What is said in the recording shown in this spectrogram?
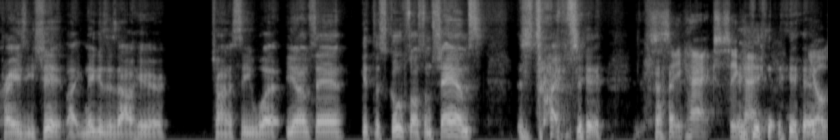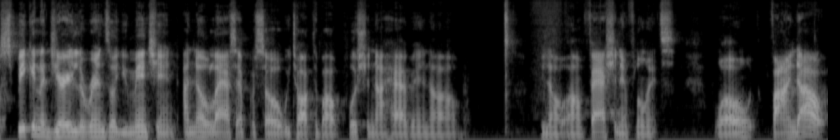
crazy shit. Like niggas is out here trying to see what, you know what I'm saying? Get the scoops on some shams type shit. Sick hacks. Sick hacks. yeah. Yo, speaking of Jerry Lorenzo, you mentioned. I know last episode we talked about Pusha not having, um, you know, um, fashion influence. Well, find out.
